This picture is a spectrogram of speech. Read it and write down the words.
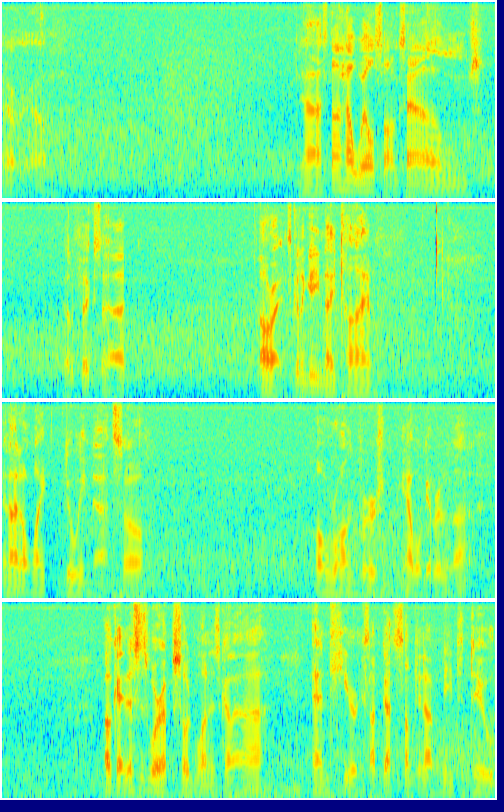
There we go. Yeah, that's not how whale song sounds. Gotta fix that. Alright, it's gonna get nighttime. And I don't like doing that, so... Oh, wrong version. Yeah, we'll get rid of that. Okay, this is where episode 1 is gonna end here, because I've got something I need to do.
